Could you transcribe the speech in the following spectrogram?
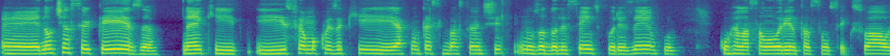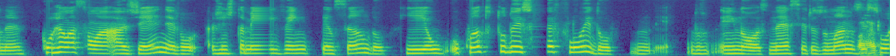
é, não tinha certeza, né? Que, e isso é uma coisa que acontece bastante nos adolescentes, por exemplo, com relação à orientação sexual, né? Com relação a, a gênero, a gente também vem pensando que o, o quanto tudo isso é fluido em nós, né, seres humanos, claro. isso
